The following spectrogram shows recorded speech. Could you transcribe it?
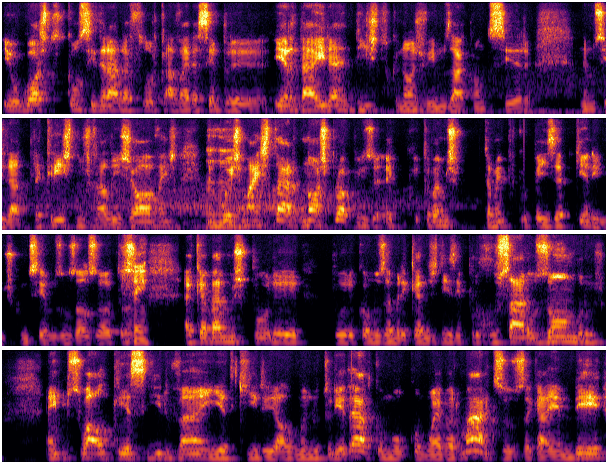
eu gosto de considerar a Flor Caveira sempre herdeira disto que nós vimos a acontecer na Mocidade para Cristo, nos rallies jovens. Depois, uhum. mais tarde, nós próprios acabamos, também porque o país é pequeno e nos conhecemos uns aos outros, Sim. acabamos por eh, por, como os americanos dizem, por roçar os ombros em pessoal que a seguir vem e adquire alguma notoriedade, como, como Weber Marx, os HMB. Uh,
